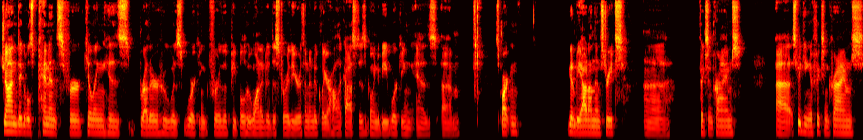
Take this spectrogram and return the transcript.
John Diggle's penance for killing his brother who was working for the people who wanted to destroy the earth in a nuclear holocaust is going to be working as um, Spartan. Going to be out on them streets. Uh, fixing crimes. Uh, speaking of fixing crimes,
